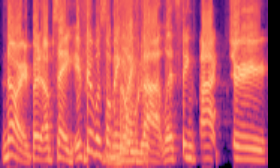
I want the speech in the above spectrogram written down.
they're to not gonna. no, but I'm saying if it was something like Noted. that, let's think back to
